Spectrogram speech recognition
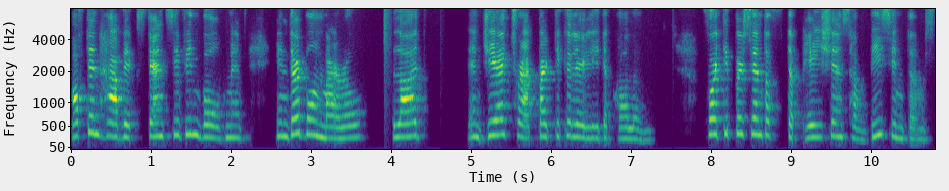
often have extensive involvement in their bone marrow, blood, and GI tract, particularly the colon. 40% of the patients have these symptoms,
